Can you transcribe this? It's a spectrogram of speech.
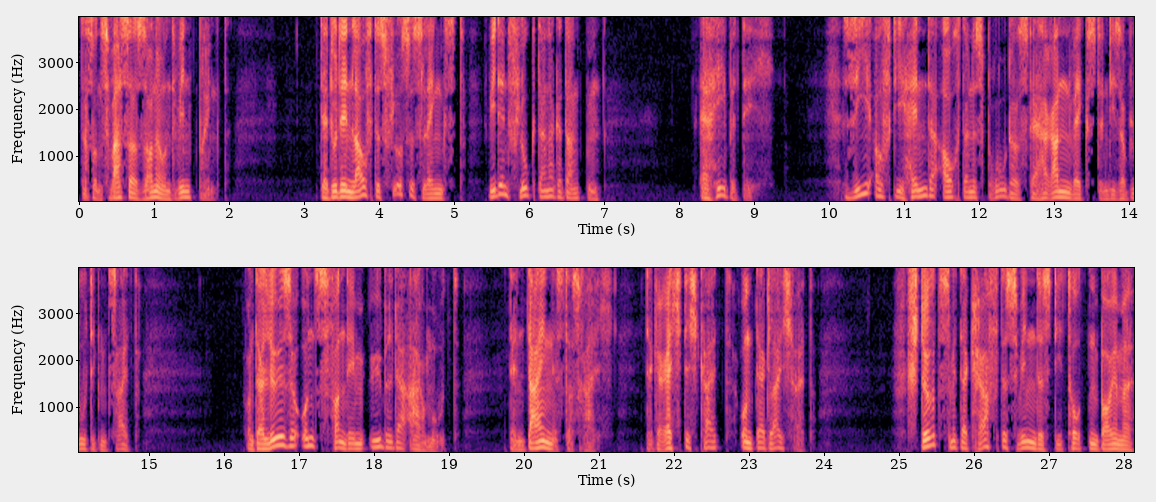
das uns Wasser, Sonne und Wind bringt, der du den Lauf des Flusses lenkst, wie den Flug deiner Gedanken. Erhebe dich, sieh auf die Hände auch deines Bruders, der heranwächst in dieser blutigen Zeit. Und erlöse uns von dem Übel der Armut, denn dein ist das Reich, der Gerechtigkeit und der Gleichheit. Stürz mit der Kraft des Windes die toten Bäume,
